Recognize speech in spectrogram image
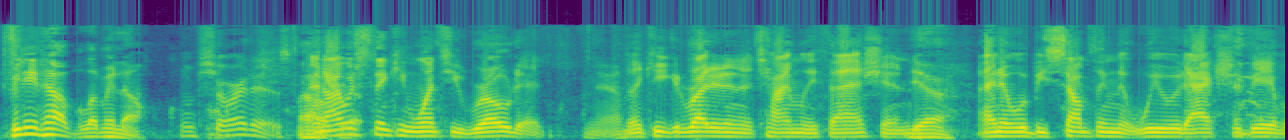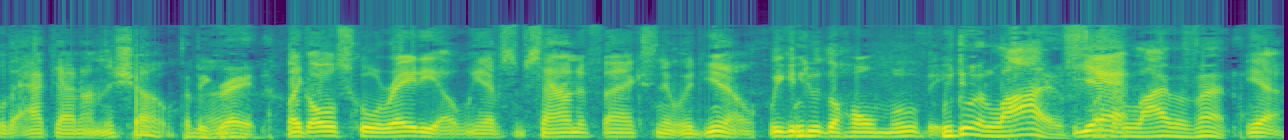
if you need help, let me know. I'm sure it is. and I Okay. was thinking once he wrote it, Yeah. like he could write it in a timely fashion. Yeah. And it would be something that we would actually be able to act out on the show. That'd be uh, great. Like old school radio. We have some sound effects and it would, you know, we could do the whole movie. We do it live. Yeah. like a live event. yeah.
